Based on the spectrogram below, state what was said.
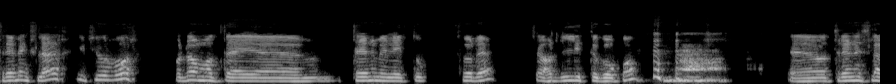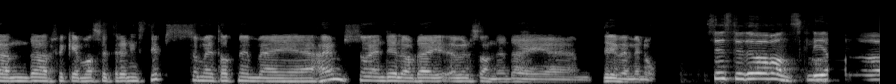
treningsleir i fjor vår. Og da måtte jeg trene meg litt opp før det, så jeg hadde litt å gå på. Uh, og treningslæren der fikk jeg masse treningstips som jeg har tatt med meg hjem. Så en del av de øvelsene de uh, driver jeg med nå. Syns du det var vanskelig å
